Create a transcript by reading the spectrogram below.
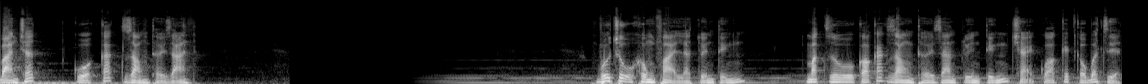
Bản chất của các dòng thời gian Vũ trụ không phải là tuyến tính, mặc dù có các dòng thời gian tuyến tính chạy qua kết cấu bất diệt.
